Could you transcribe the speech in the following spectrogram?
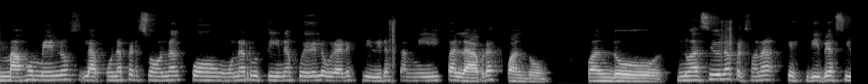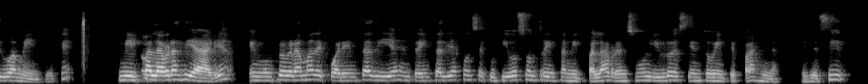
más o menos la, una persona con una rutina puede lograr escribir hasta mil palabras cuando, cuando no ha sido una persona que escribe asiduamente, ¿ok? Mil palabras diarias en un programa de 40 días, en 30 días consecutivos son 30 mil palabras. Eso es un libro de 120 páginas. Es decir,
